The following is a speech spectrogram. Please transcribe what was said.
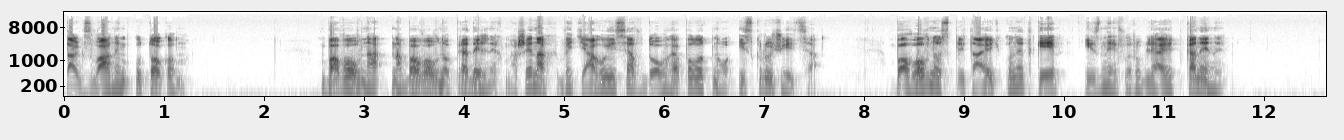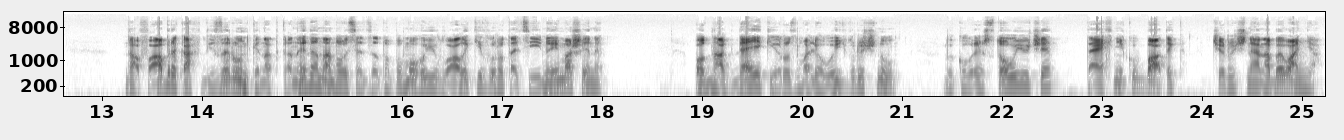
так званим утоком. Бавовна на бавовно-прядильних машинах витягується в довге полотно і скручується. Бавовну сплітають у нитки і з них виробляють тканини. На фабриках візерунки на тканини наносять за допомогою валиків ротаційної машини. Однак деякі розмальовують вручну, використовуючи техніку батик чи ручне набивання.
